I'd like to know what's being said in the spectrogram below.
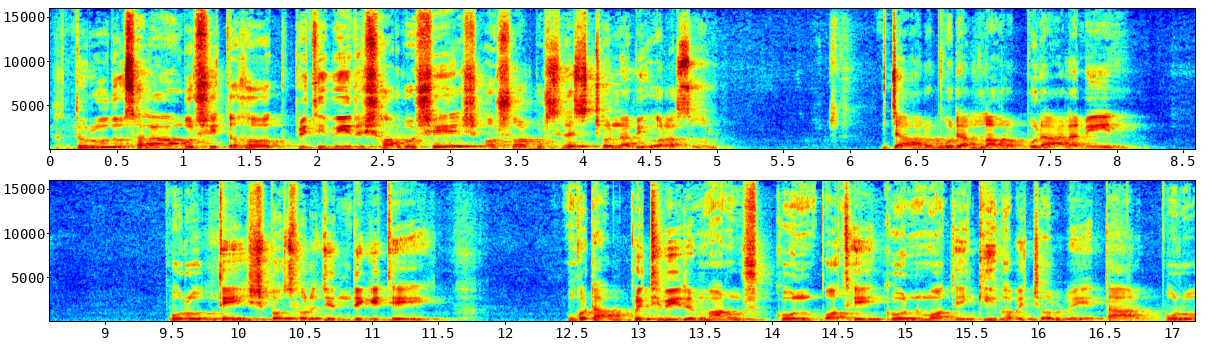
দুরুদ ও সালাম বর্ষিত হোক পৃথিবীর সর্বশেষ ও সর্বশ্রেষ্ঠ নবী ও রাসুল, যার উপরে আল্লাহ রব্বুল আলমিন পুরো তেইশ বছর জিন্দিগিতে গোটা পৃথিবীর মানুষ কোন পথে, কোন মতে কীভাবে চলবে, তার পুরো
